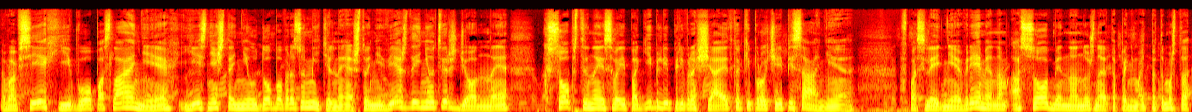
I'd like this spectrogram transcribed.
во всех его посланиях есть нечто неудобовразумительное, что невежды и неутвержденные к собственной своей погибели превращает, как и прочие писания. В последнее время нам особенно нужно это понимать, потому что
